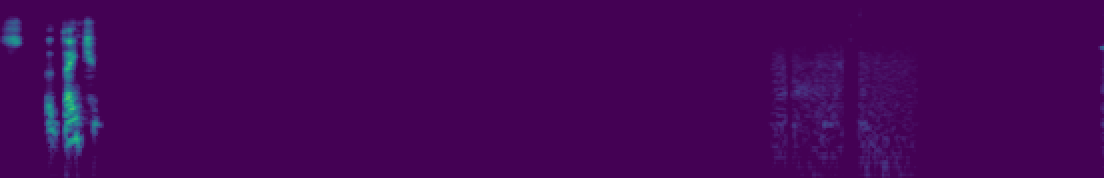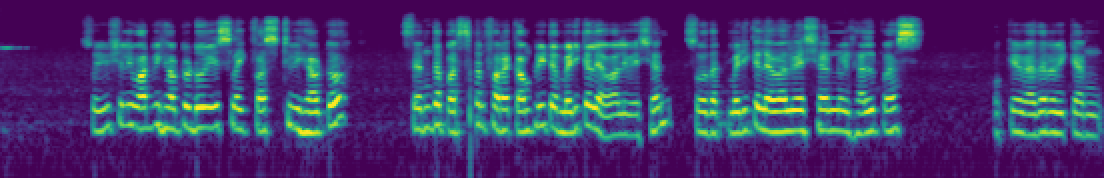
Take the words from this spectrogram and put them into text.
So, Thank you. So usually what we have to do is like first we have to send the person for a complete uh, medical evaluation. So that medical evaluation will help us. Okay, whether we can,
